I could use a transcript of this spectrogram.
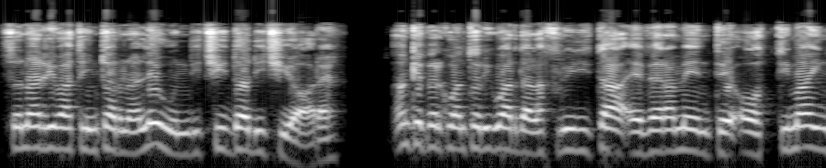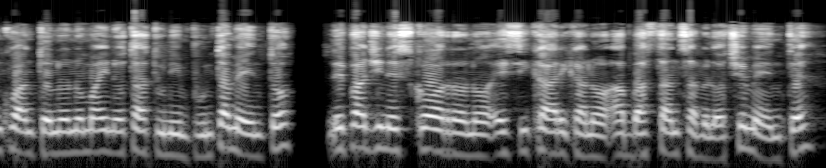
sono arrivato intorno alle 11-12 ore. Anche per quanto riguarda la fluidità è veramente ottima in quanto non ho mai notato un impuntamento, le pagine scorrono e si caricano abbastanza velocemente,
